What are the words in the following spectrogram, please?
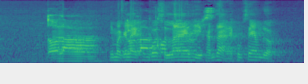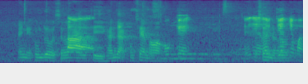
ạ? Đó à, là nhưng mà cái này không có slide thì khán giả này không xem được anh lại không đưa vào slide à, thì khán giả không xem được. Ok. Thế thì hơi tiếc nhưng mà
